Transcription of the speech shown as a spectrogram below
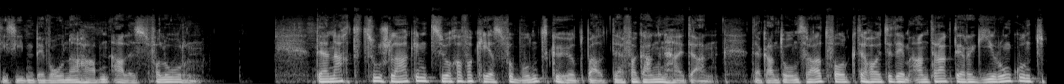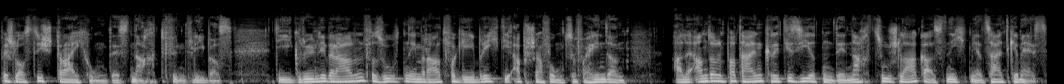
Die sieben Bewohner haben alles verloren. Der Nachtzuschlag im Zürcher Verkehrsverbund gehört bald der Vergangenheit an. Der Kantonsrat folgte heute dem Antrag der Regierung und beschloss die Streichung des Nachtfünfliebers. Die Grünliberalen versuchten im Rat vergeblich, die Abschaffung zu verhindern. Alle anderen Parteien kritisierten den Nachtzuschlag als nicht mehr zeitgemäß.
